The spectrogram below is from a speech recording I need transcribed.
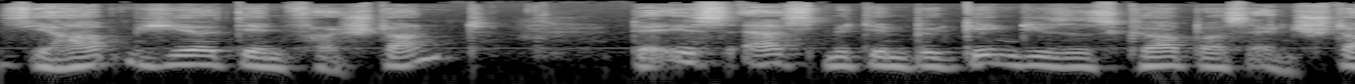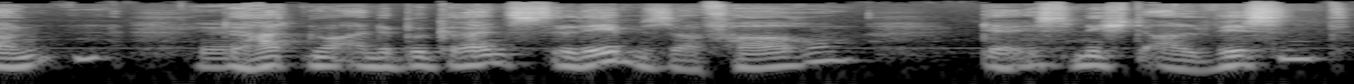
Sie haben hier den Verstand, der ist erst mit dem Beginn dieses Körpers entstanden. Ja. Der hat nur eine begrenzte Lebenserfahrung, der ist nicht allwissend,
